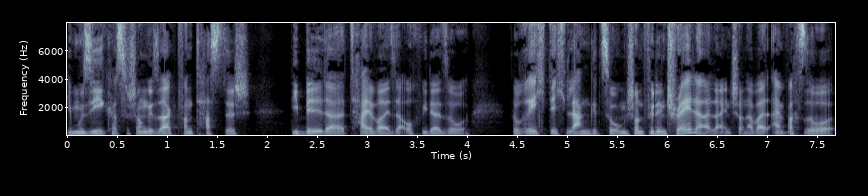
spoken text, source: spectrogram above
Die Musik, hast du schon gesagt, fantastisch. Die Bilder teilweise auch wieder so, so richtig langgezogen, schon für den Trailer allein schon, aber einfach so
